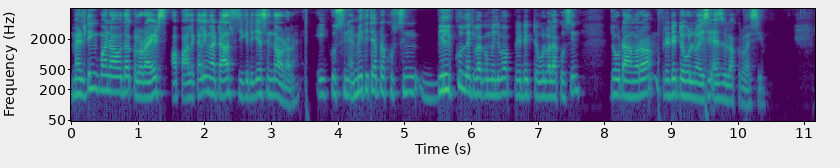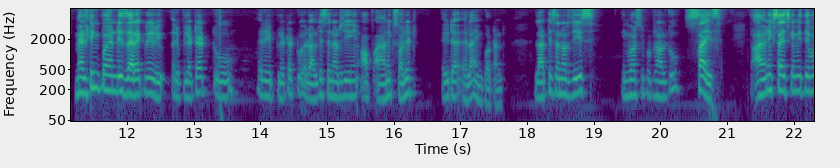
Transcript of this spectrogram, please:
melting point of the chlorides of alkali metals decreases in the order এই কোশ্চিন এমিতি টাইপর কোশ্চিন বিলকুল দেখিবাকু মিলিব প্রেডিক্টেবল বালা কোশ্চিন যোটা আমার প্রেডিক্টেবল নয় এস ব্লকর আসি melting point is directly related to related to lattice energy of ionic solid এইটা হেলা important lattice energies is inversely proportional to size ତ ଆୟୋନିକ୍ ସାଇଜ୍ କେମିତି ହେବ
